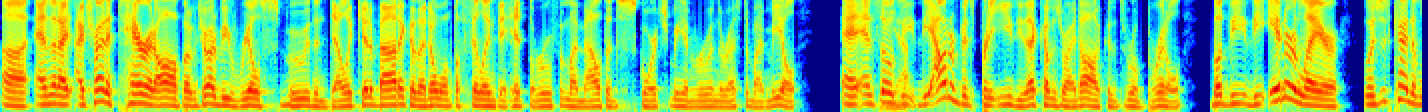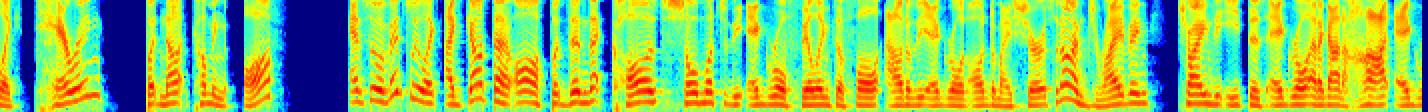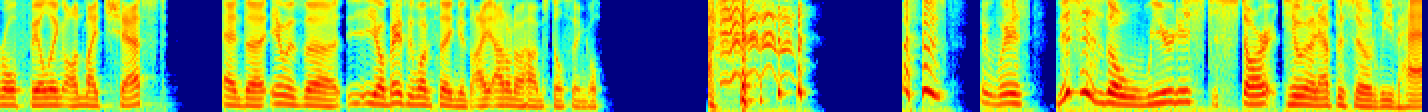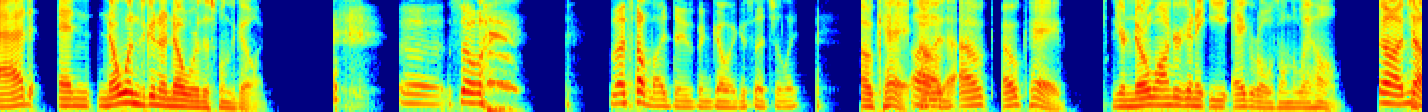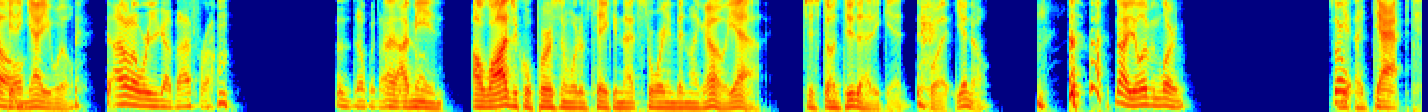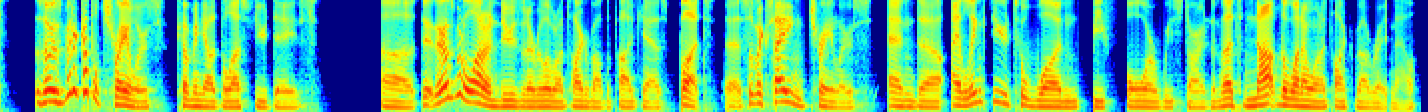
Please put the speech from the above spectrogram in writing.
Uh, and then I, I try to tear it off, but I'm trying to be real smooth and delicate about it because I don't want the filling to hit the roof of my mouth and scorch me and ruin the rest of my meal. And, and so Yep. the, the outer bit's pretty easy. That comes right off because it's real brittle. But the, the inner layer was just kind of like tearing, but not coming off. And so eventually, like, I got that off, but then that caused so much of the egg roll filling to fall out of the egg roll and onto my shirt. So now I'm driving, trying to eat this egg roll, and I got hot egg roll filling on my chest. And uh, it was, uh, you know, basically what I'm saying is I, I don't know how I'm still single. Where's this is the weirdest start to an episode we've had, and no one's gonna know where this one's going. Uh, so that's how my day's been going, essentially. Okay. Um, uh, o- okay. You're no longer gonna eat egg rolls on the way home. Uh, no. Just no, kidding. Yeah, you will. I don't know where you got that from. That's definitely not. I, I mean, a logical person would have taken that story and been like, "Oh yeah, just don't do that again." But you know, no, you live and learn. So you adapt. so there's been a couple trailers coming out the last few days. Uh, there, there's been a lot of news that I really want to talk about in the podcast, but uh, some exciting trailers, and uh, I linked you to one before we started, and that's not the one I want to talk about right now.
